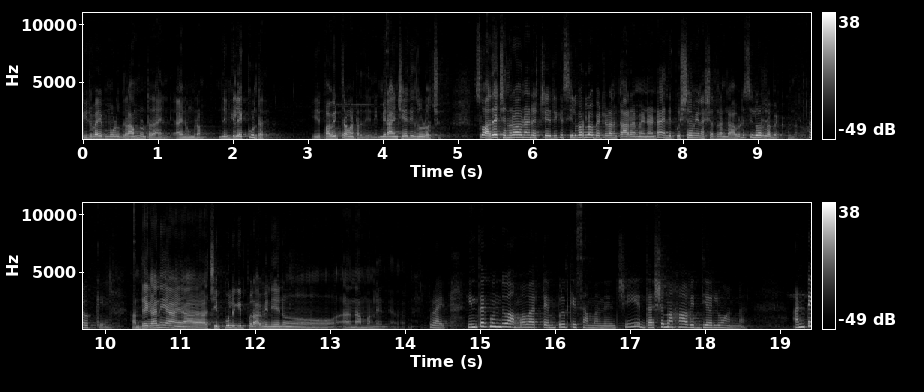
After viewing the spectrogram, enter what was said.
ఇరవై మూడు గ్రాములు ఉంటుంది ఆయనది ఆయన ఉంగరం. దీనికి లెక్క ఉంటుంది. ఇది పవిత్రం అంటారు దీన్ని. మీరు ఆయన చేతికి చూడొచ్చు. సో అదే చంద్రబాబు నాయుడు చేతికి సిల్వర్లో పెట్టడానికి కారణం ఏంటంటే ఆయన పుష్యమి నక్షత్రం కాబట్టి సిల్వర్లో పెట్టుకున్నారు. ఓకే. అంతేగాని చిప్పులు గిప్పులు అవి నేను నమ్మలేను. రైట్ ఇంతకుముందు అమ్మవారి టెంపుల్కి సంబంధించి దశ మహావిద్యలు అన్నారు. అంటే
